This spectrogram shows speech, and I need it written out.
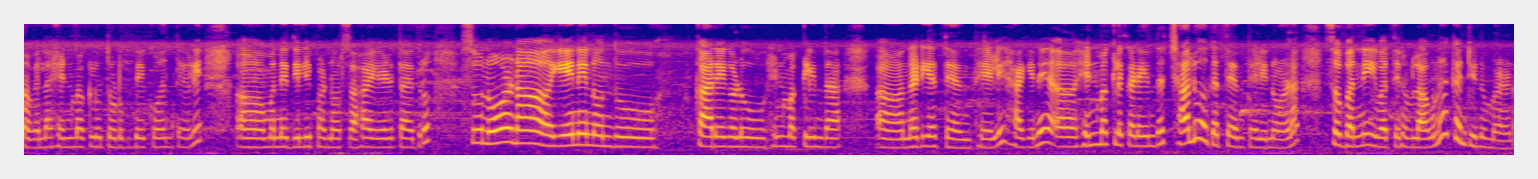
ನಾವೆಲ್ಲ ಹೆಣ್ಮಕ್ಳು ತೊಡಗಬೇಕು ಅಂತೇಳಿ ಮೊನ್ನೆ ದಿಲೀಪ್ ಅಣ್ಣವ್ರು ಸಹ ಹೇಳ್ತಾ ಇದ್ರು. ಸೊ ನೋಡೋಣ ಏನೇನೊಂದು ಕಾರ್ಯಗಳು ಹೆಣ್ಮಕ್ಳಿಂದ ನಡೆಯುತ್ತೆ ಅಂಥೇಳಿ ಹಾಗೆಯೇ ಹೆಣ್ಮಕ್ಳ ಕಡೆಯಿಂದ ಚಾಲೂ ಆಗತ್ತೆ ಅಂತೇಳಿ ನೋಡೋಣ. ಸೊ ಬನ್ನಿ ಇವತ್ತಿನ ವ್ಲಾಗ್ನ ಕಂಟಿನ್ಯೂ ಮಾಡೋಣ.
